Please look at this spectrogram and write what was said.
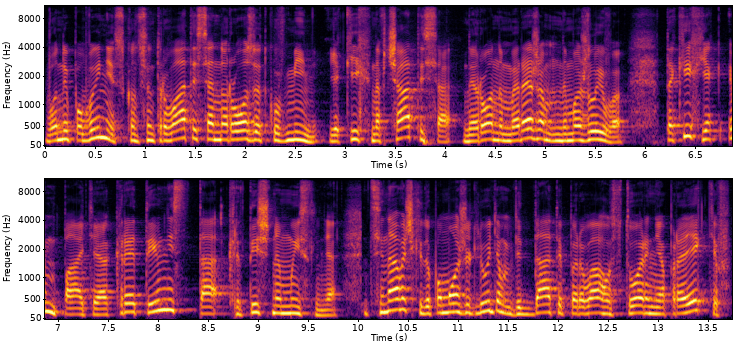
вони повинні сконцентруватися на розвитку вмінь, яких навчатися нейронним мережам неможливо, таких як емпатія, креативність та критичне мислення. Ці навички допоможуть людям віддати перевагу створення проєктів,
